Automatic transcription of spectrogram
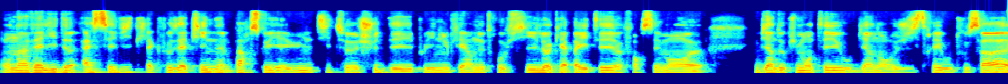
on invalide assez vite la clozapine parce qu'il y a eu une petite chute des polynucléaires neutrophiles qui n'a pas été forcément bien documentée ou bien enregistrée ou tout ça.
